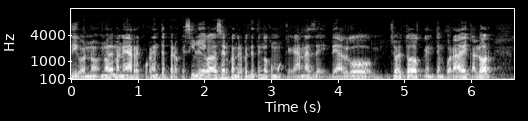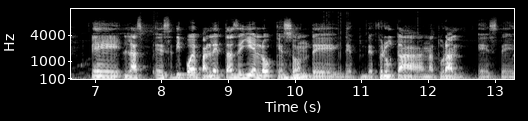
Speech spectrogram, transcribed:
digo, no, no de manera recurrente, pero que sí lo llego a hacer cuando de repente tengo como que ganas de, de algo, sobre todo en temporada de calor. Eh, las, ese tipo de paletas de hielo que son de, de, de, fruta natural, este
